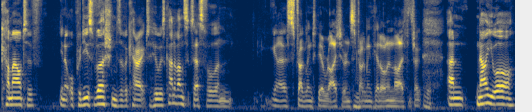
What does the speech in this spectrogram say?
come out of you know, or produce versions of a character who was kind of unsuccessful and you know struggling to be a writer and struggling to get on in life and struggle. Yeah. and now you are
